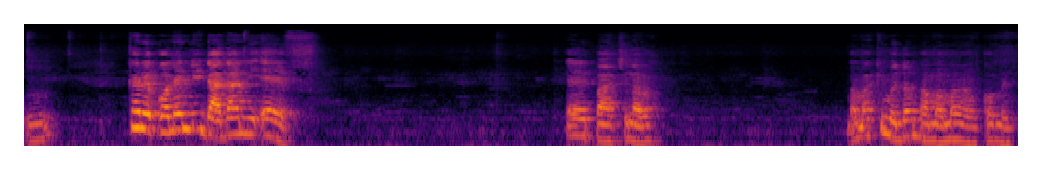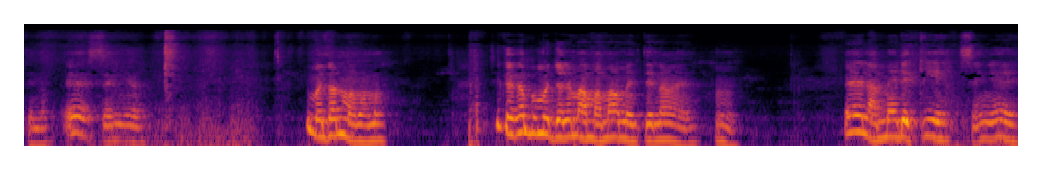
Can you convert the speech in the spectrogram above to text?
Hmm? Qu'elle ne connaît ni d'Adam ni Ève. Elle est partie là-bas. Maman qui me donne ma maman encore maintenant. Eh Seigneur. Il me donne ma maman. Si quelqu'un peut me donner ma maman maintenant. Hein. Hum. Elle est la mère de qui Seigneur,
